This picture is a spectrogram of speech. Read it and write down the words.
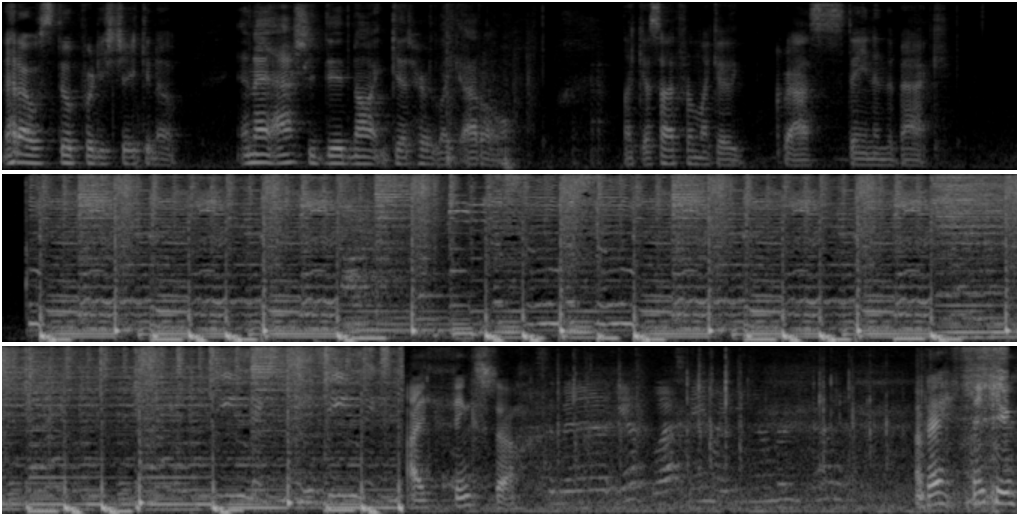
that I was still pretty shaken up. And I actually did not get hurt like at all. Like aside from like a grass stain in the back. I think so. Submit it, yep, last name, ID number, got it. Okay, thank you.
